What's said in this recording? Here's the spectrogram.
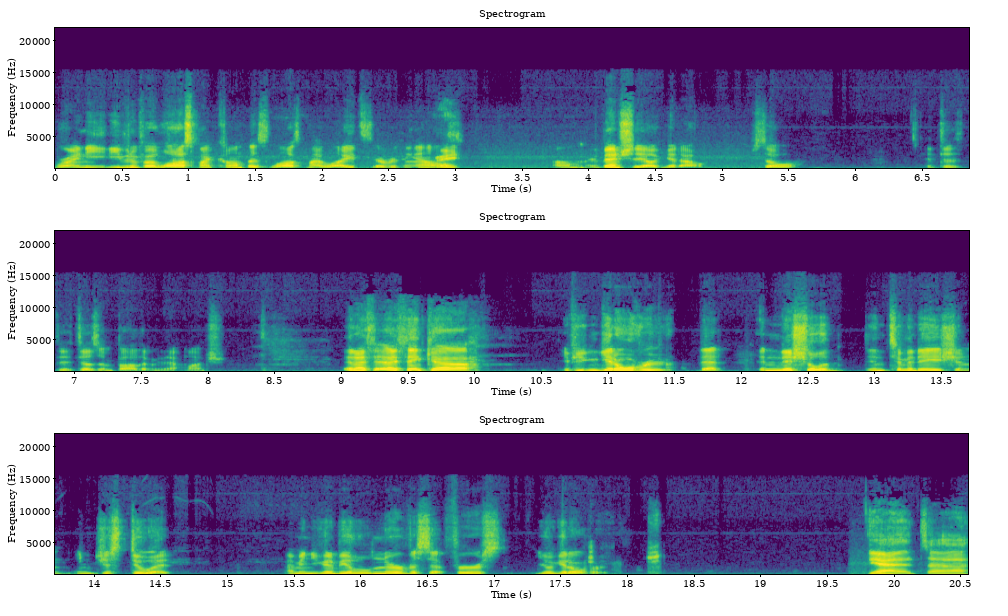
where I need. Even if I lost my compass, lost my lights, everything else, Right. um, eventually I'll get out. So it does, it doesn't bother me that much. And I, th- I think uh, if you can get over that initial intimidation and just do it, I mean, you're going to be a little nervous at first. You'll get over it. Yeah, it's uh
